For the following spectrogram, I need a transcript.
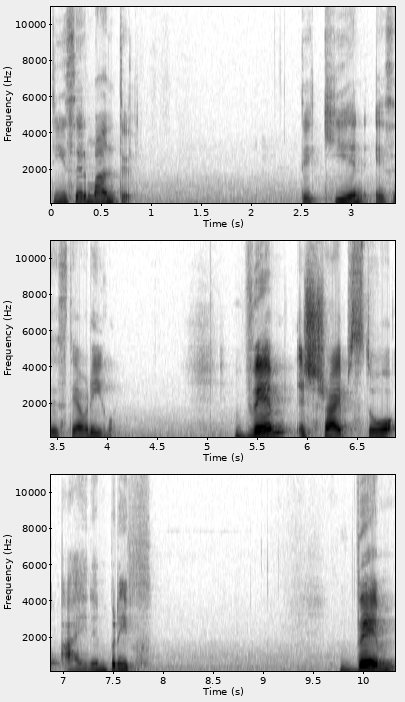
dieser Mantel? ¿De quién es este abrigo? Wem schreibst du einen Brief? Wem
